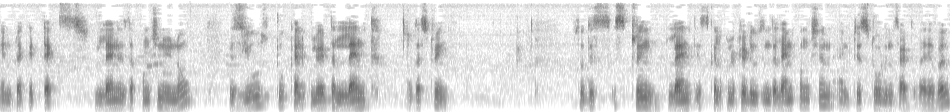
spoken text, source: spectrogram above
in bracket text. Len is the function you know is used to calculate the length of the string. So this string length is calculated using the len function and it is stored inside the variable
